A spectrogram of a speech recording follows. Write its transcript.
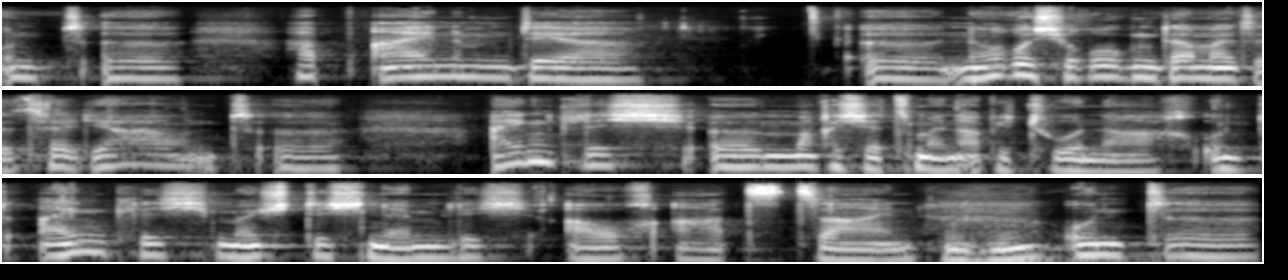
und äh, habe einem der äh, Neurochirurgen damals erzählt, ja, und äh, eigentlich äh, mache ich jetzt mein Abitur nach und eigentlich möchte ich nämlich auch Arzt sein. Mhm. Und äh,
